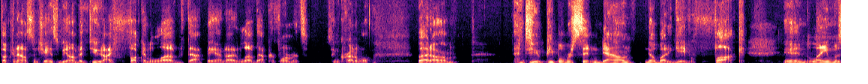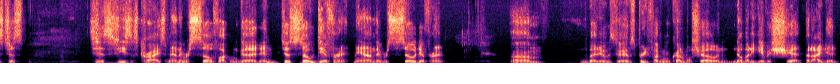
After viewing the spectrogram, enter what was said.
fucking Alice in Chains to be on. But dude, I fucking loved that band. I love that performance. It's incredible. But um, and dude, people were sitting down. Nobody gave a fuck. And Layne was just just Jesus Christ, man. They were so fucking good and just so different, man. They were so different. Um, but it was it was pretty fucking incredible show, and nobody gave a shit, but I did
